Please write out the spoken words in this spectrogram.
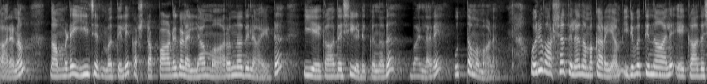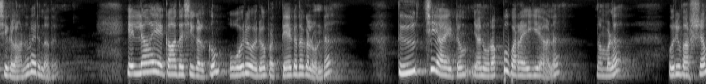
കാരണം നമ്മുടെ ഈ ജന്മത്തിലെ കഷ്ടപ്പാടുകളെല്ലാം മാറുന്നതിനായിട്ട് ഈ ഏകാദശി എടുക്കുന്നത് വളരെ ഉത്തമമാണ്. ഒരു വർഷത്തിൽ നമുക്കറിയാം ഇരുപത്തിനാല് ഏകാദശികളാണ് വരുന്നത്. എല്ലാ ഏകാദശികൾക്കും ഓരോരോ പ്രത്യേകതകളുണ്ട്. തീർച്ചയായിട്ടും ഞാൻ ഉറപ്പ് പറയുകയാണ് നമ്മൾ ഒരു വർഷം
